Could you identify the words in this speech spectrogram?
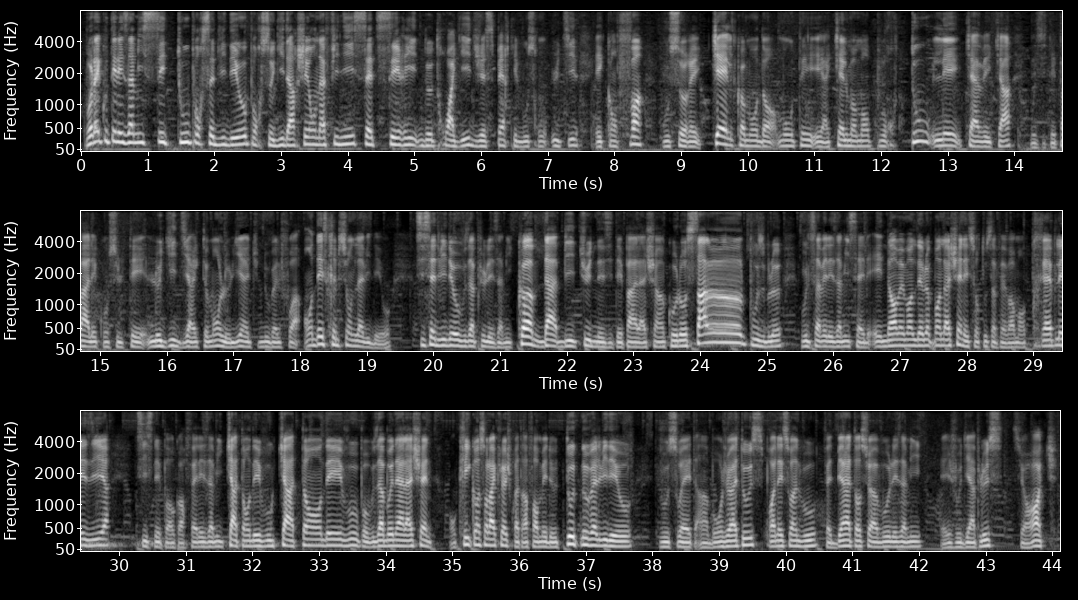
Voilà écoutez les amis, c'est tout pour cette vidéo, pour ce guide archer. On a fini cette série de 3 guides. J'espère qu'ils vous seront utiles et qu'enfin vous saurez quel commandant monter et à quel moment pour tous les KVK. N'hésitez pas à aller consulter le guide directement. Le lien est une nouvelle fois en description de la vidéo. Si cette vidéo vous a plu les amis, comme d'habitude, n'hésitez pas à lâcher un colossal pouce bleu. Vous le savez les amis, ça aide énormément le développement de la chaîne et surtout ça fait vraiment très plaisir. Si ce n'est pas encore fait les amis, qu'attendez-vous Qu'attendez-vous pour vous abonner à la chaîne en cliquant sur la cloche pour être informé de toutes nouvelles vidéos Je vous souhaite un bon jeu à tous, prenez soin de vous, faites bien attention à vous les amis et je vous dis à plus sur Rock.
